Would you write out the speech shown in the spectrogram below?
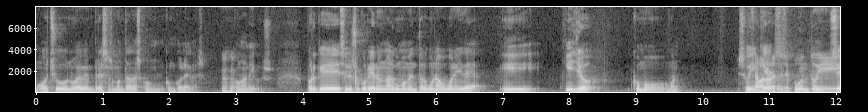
8 o 9 empresas montadas con, con colegas, con amigos, porque se les ocurrieron en algún momento alguna buena idea y, y yo, como, bueno, soy O sea, valoras ese punto y, Sí.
